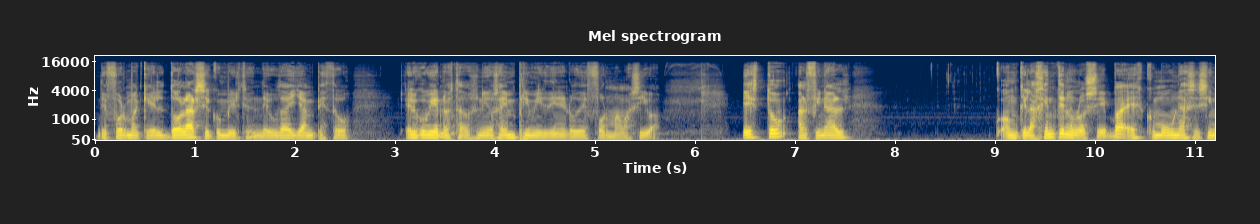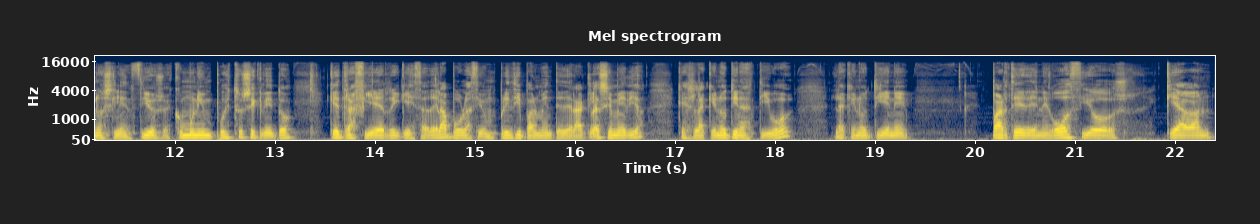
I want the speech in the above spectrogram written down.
de forma que el dólar se convirtió en deuda y ya empezó el gobierno de Estados Unidos a imprimir dinero de forma masiva. Esto al final, aunque la gente no lo sepa, es como un asesino silencioso, es como un impuesto secreto que transfiere riqueza de la población, principalmente de la clase media, que es la que no tiene activos, la que no tiene parte de negocios que hagan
